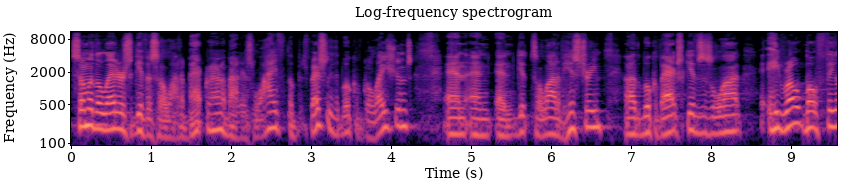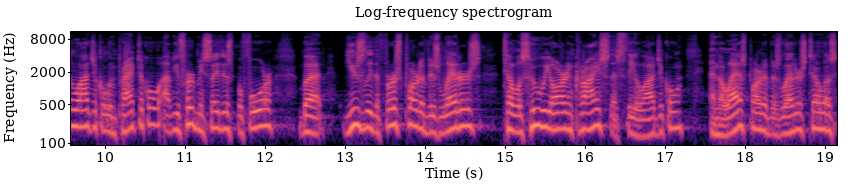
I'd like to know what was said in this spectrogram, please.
Some of the letters give us a lot of background about his life, especially the book of Galatians, and, and, and gets a lot of history. Uh, the book of Acts gives us a lot. He wrote both theological and practical. Uh, you've heard me say this before, but usually the first part of his letters tell us who we are in Christ. That's theological. And the last part of his letters tell us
